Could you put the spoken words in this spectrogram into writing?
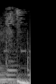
Yeah.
